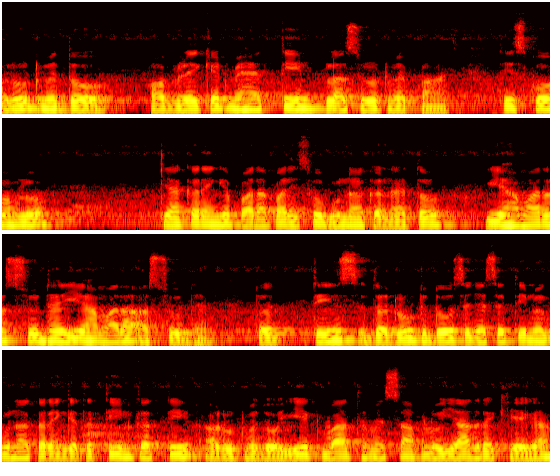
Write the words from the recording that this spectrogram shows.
रूट में दो और ब्रैकेट में है तीन प्लस रूट में पाँच। तो इसको हम लोग क्या करेंगे? पारा पारी इसको गुना करना है तो ये हमारा शुद्ध है, ये हमारा अशुद्ध है। तो तीन तो रूट दो से जैसे तीन में गुना करेंगे तो तीन का तीन और रूट में दो। ये एक बात हमेशा आप लोग याद रखिएगा।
